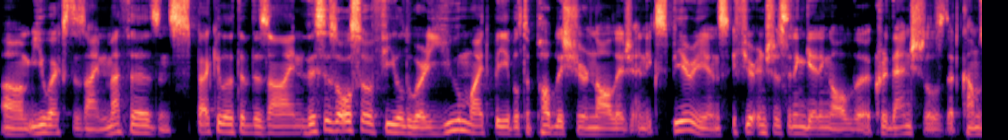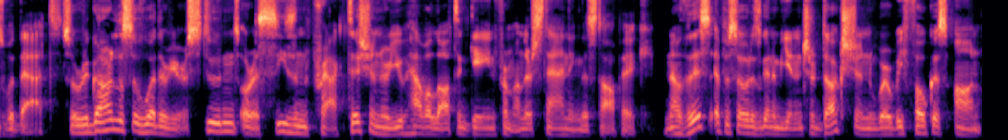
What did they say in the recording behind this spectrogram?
um, UX design methods and speculative design. This is also a field where you might be able to publish your knowledge and experience if you're interested in getting all the credentials that comes with that. So regardless of whether you're a student or a seasoned practitioner, you have a lot to gain from understanding this topic. Now, this episode is going to be an introduction where we focus on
